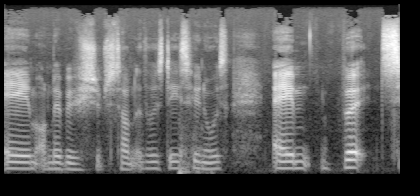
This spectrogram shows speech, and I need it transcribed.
um, or maybe we should return to those days. Who knows? Um, but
